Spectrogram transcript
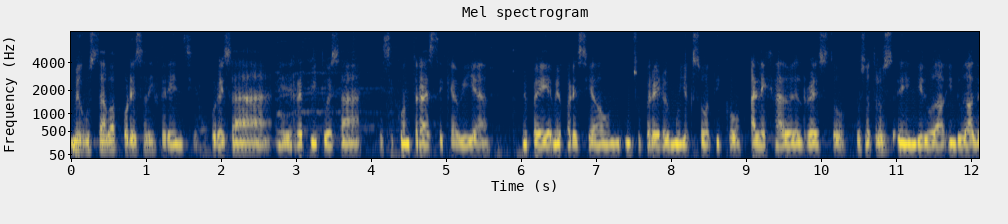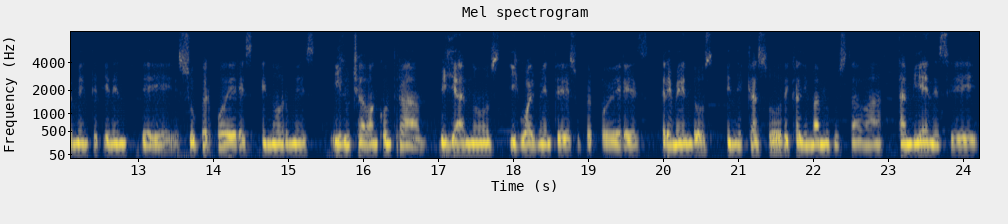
me gustaba por esa diferencia, por esa, eh, repito, esa, ese contraste que había. Me, parecía un, superhéroe muy exótico, alejado del resto. Los otros eh, indudablemente tienen eh, superpoderes enormes y luchaban contra villanos igualmente de superpoderes tremendos. En el caso de Calimán me gustaba también ese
